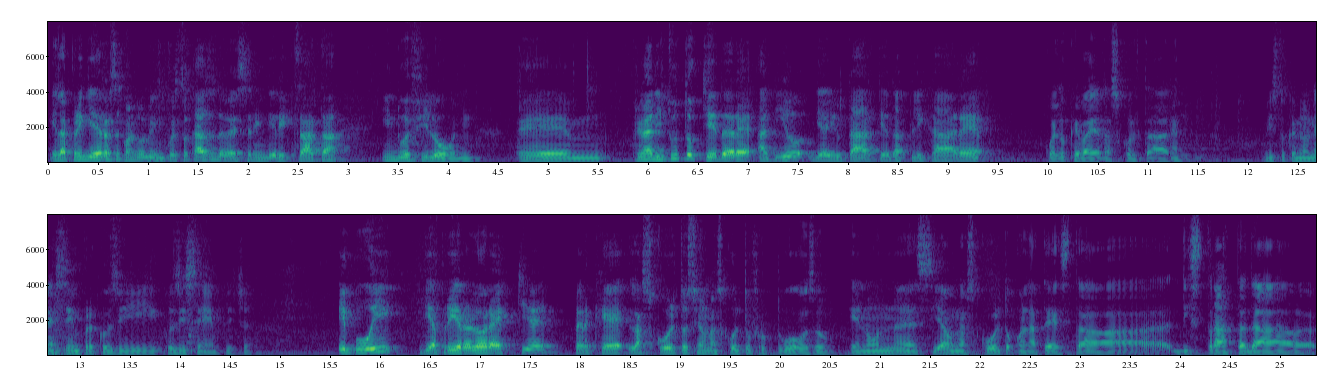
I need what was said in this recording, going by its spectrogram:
e la preghiera secondo lui in questo caso deve essere indirizzata in due filoni ehm, prima di tutto chiedere a Dio di aiutarti ad applicare quello che vai ad ascoltare visto che non è sempre così, così semplice e poi di aprire le orecchie perché l'ascolto sia un ascolto fruttuoso e non sia un ascolto con la testa distratta da,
